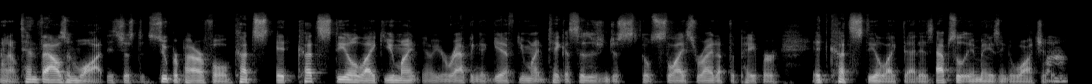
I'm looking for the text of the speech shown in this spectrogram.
I don't know, 10,000 watt. It's just super powerful. Cuts, it cuts steel like you might, you know, you're wrapping a gift. You might take a scissors and just go slice right up the paper. It cuts steel like that is absolutely amazing to watch it. Wow.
